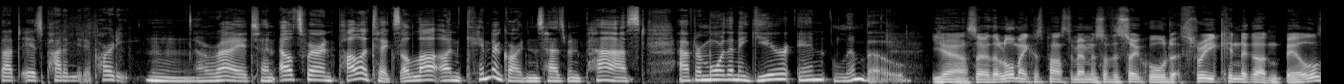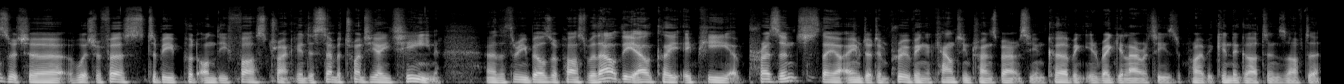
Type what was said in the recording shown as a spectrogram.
that is part of Bareunmirae Party. Mm, all right. And elsewhere in politics, a law on kindergartens has been passed after more than a year in limbo. Yeah, so the lawmakers passed amendments of the so-called three kindergarten bills, which are which were first to be put on the fast track in December 2018. Uh, the three bills were passed without the LKAP present. They are aimed at improving accounting transparency and curbing irregularities at private kindergartens after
